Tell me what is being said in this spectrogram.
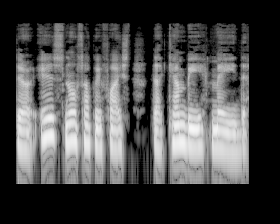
There is no sacrifice that can be made.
